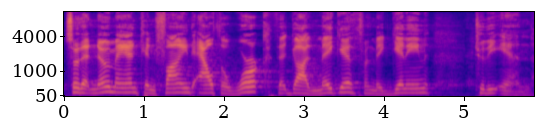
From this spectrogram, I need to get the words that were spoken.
so that no man can find out the work that God maketh from the beginning to the end.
